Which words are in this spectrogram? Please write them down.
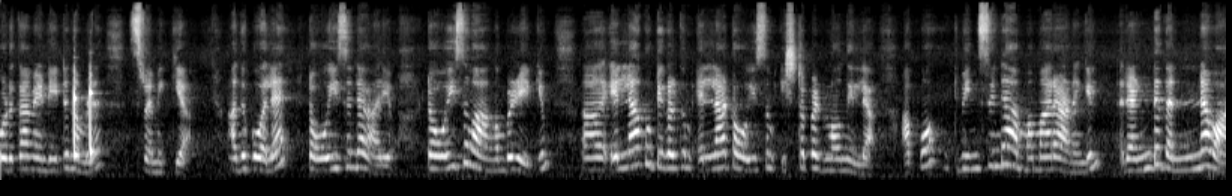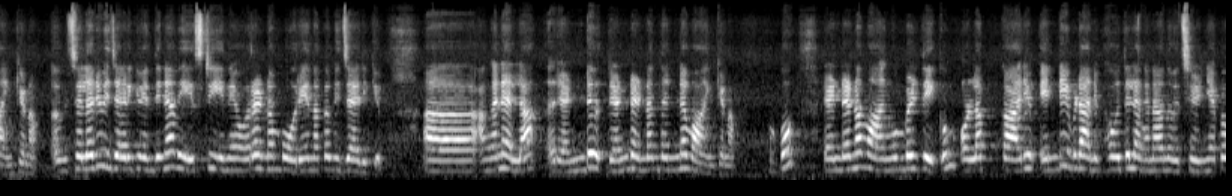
കൊടുക്കാൻ വേണ്ടിയിട്ട് നമ്മൾ ശ്രമിക്കുക. അതുപോലെ ടോയ്സിന്റെ കാര്യം. ടോയ്സ് വാങ്ങുമ്പോഴേക്കും എല്ലാ കുട്ടികൾക്കും എല്ലാ ടോയ്സും ഇഷ്ടപ്പെടണമെന്നില്ല അപ്പോൾ ട്വിൻസിന്റെ അമ്മമാരാണെങ്കിൽ രണ്ട് തന്നെ വാങ്ങിക്കണം. ചിലർ വിചാരിക്കും എന്തിനാ വേസ്റ്റ് ചെയ്യുന്നേ? ഒരെണ്ണം പോരെ എന്നൊക്കെ വിചാരിക്കും അങ്ങനെയല്ല രണ്ട് രണ്ടെണ്ണം തന്നെ വാങ്ങിക്കണം. അപ്പോൾ രണ്ടെണ്ണം വാങ്ങുമ്പോഴത്തേക്കും ഉള്ള കാര്യം എന്റെ ഇവിടെ അനുഭവത്തിൽ എങ്ങനെയാന്ന് വെച്ച് കഴിഞ്ഞാൽ ഇപ്പൊ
